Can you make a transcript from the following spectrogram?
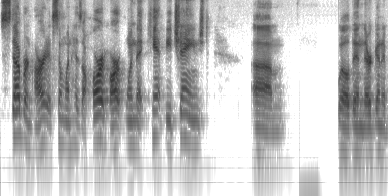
stubborn heart, if someone has a hard heart, one that can't be changed, um, well, then they're going to,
